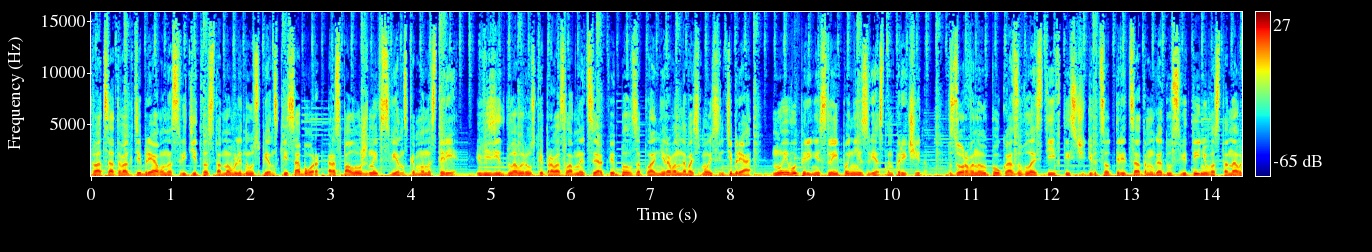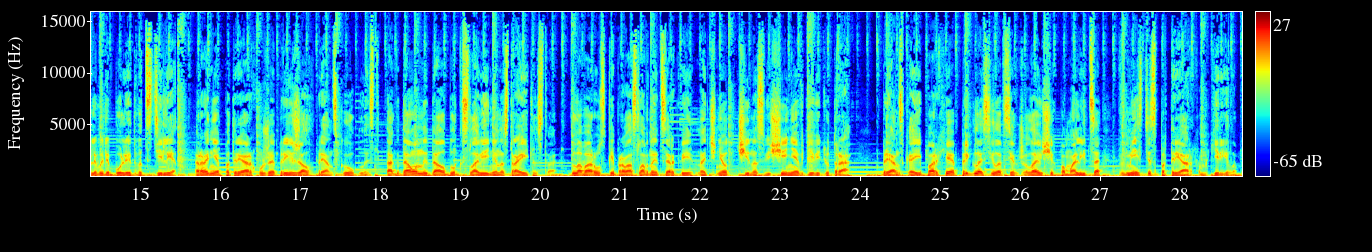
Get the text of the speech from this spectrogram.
20 октября он осветит восстановленный Успенский собор, расположенный в Свенском монастыре. Визит главы Русской Православной Церкви был запланирован на 8 сентября, но его перенесли по неизвестным причинам. Взорванную по указу властей в 1930 году святыню восстанавливали более 20 лет. Ранее патриарх уже приезжал в Брянскую область. Тогда он и дал благословение на строительство. Глава Русской Православной Церкви начнет чин освящения в 9 утра. Брянская епархия пригласила всех желающих помолиться вместе с патриархом Кириллом.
